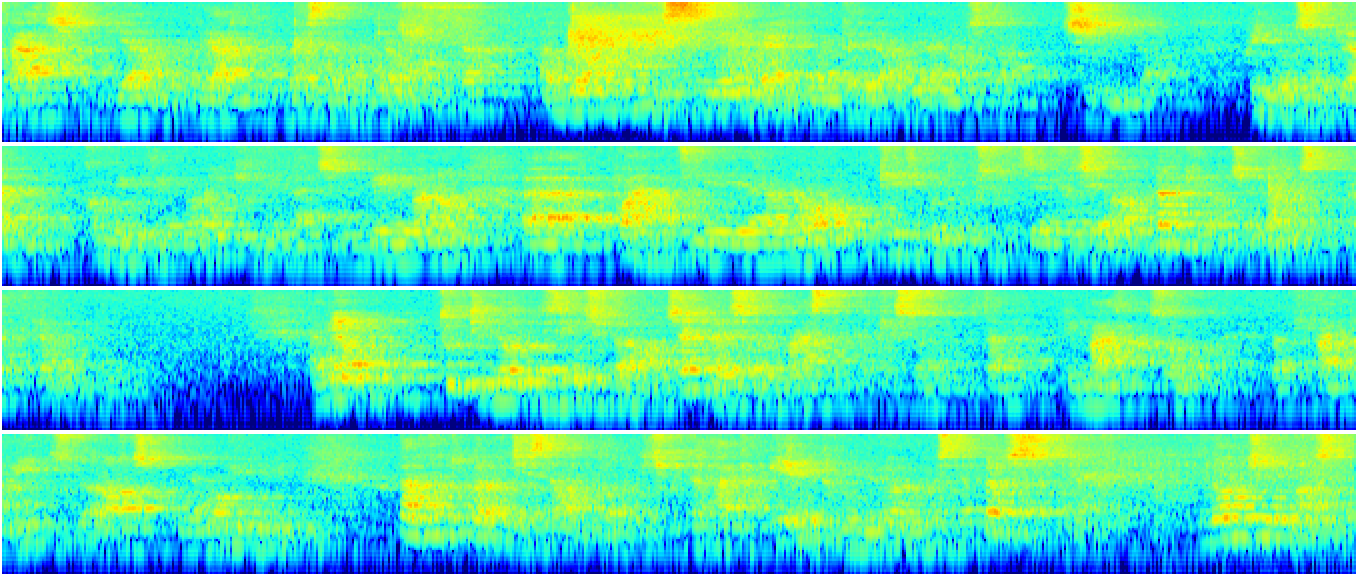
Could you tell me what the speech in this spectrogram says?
tracce abbiamo di arte questa volta, abbiamo pochissimi reperti materiali della nostra civiltà. Quindi non sappiamo come vivevano, in che villaggi vivevano, eh, quanti erano, che tipo di costruzioni facevano, perché non c'era questo praticamente Abbiamo tutti i loro disegni sulla roccia, quelli sono rimasti perché sono stati, rimasti, sono stati fatti lì sulla roccia, inamovibili, ma tutto quello che ci stava attorno, che ci poteva far capire come vivevano queste persone, non ci è rimasto.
